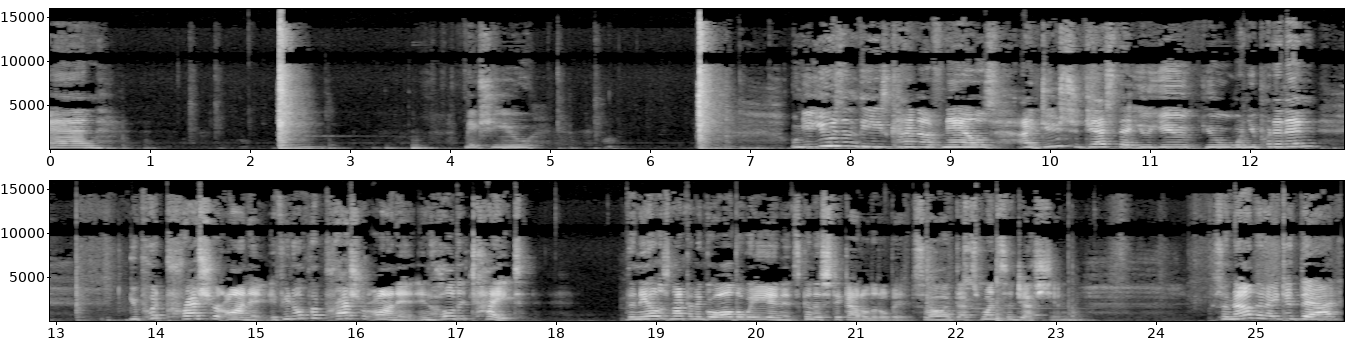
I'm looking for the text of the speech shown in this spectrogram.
and make sure you when you're using these kind of nails, I do suggest that you, you, you when you put it in, you put pressure on it. If you don't put pressure on it and hold it tight, the nail is not going to go all the way in. It's going to stick out a little bit. So that's one suggestion. So now that I did that,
